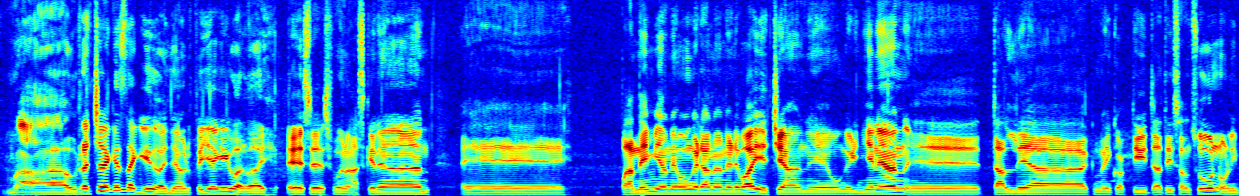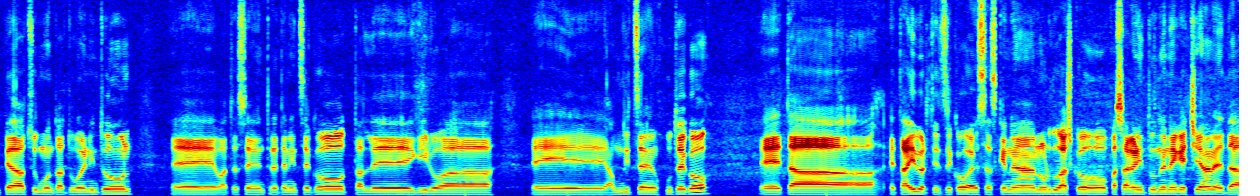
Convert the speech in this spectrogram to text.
Ba, urratxeak ez dakit, baina urpeiak igual bai. Ez, ez, bueno, azkenean e, pandemian egon geranan ere bai, etxean egon gerinean, e, taldeak nahiko aktibitate izan zuen, olimpiada batzuk montatu genituen, e, batez entretenitzeko, talde giroa e, haunditzen juteko, eta eta ibertitzeko, ez? Azkenean ordu asko pasa genituen denek etxean, eta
